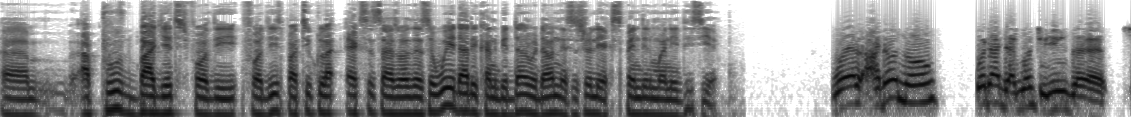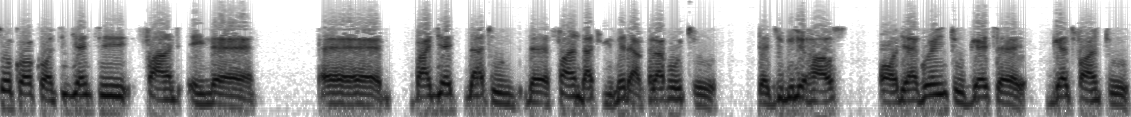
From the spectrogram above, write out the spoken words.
um, approved budget for the for this particular exercise, or there's a way that it can be done without necessarily expending money this year? Well, I don't know whether they're going to use the so-called contingency fund in the uh, budget that will, the fund that we made available to the Jubilee House, or they are going to get a GETFund to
